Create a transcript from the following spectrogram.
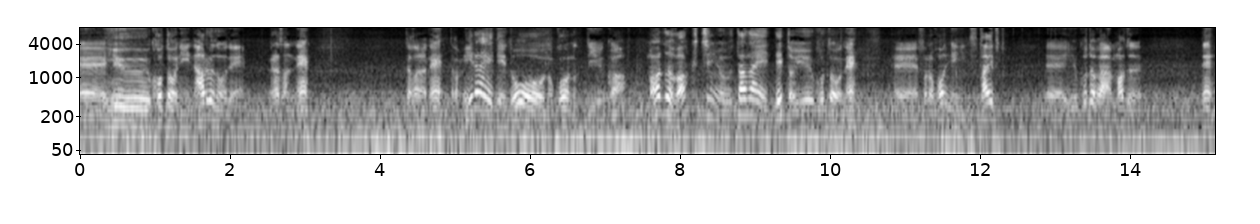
えー、いうことになるので、皆さんね、だからね、だから未来でどうのこうのっていうか、まずワクチンを打たないでということをね、えー、その本人に伝えると、え、いうことが、まず、ね、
